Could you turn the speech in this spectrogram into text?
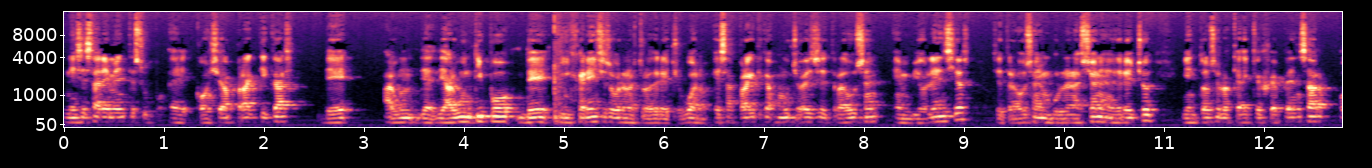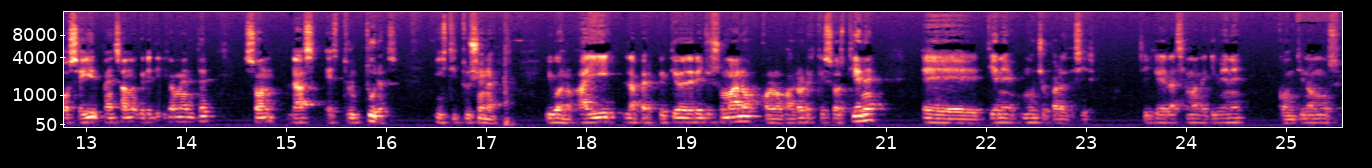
necesariamente eh, conlleva prácticas de algún, de, algún tipo de injerencia sobre nuestros derechos. Bueno, esas prácticas muchas veces se traducen en violencias, se traducen en vulneraciones de derechos y entonces lo que hay que repensar o seguir pensando críticamente son las estructuras institucionales. Y bueno, ahí la perspectiva de derechos humanos, con los valores que sostiene, eh, tiene mucho para decir. Así que la semana que viene continuamos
